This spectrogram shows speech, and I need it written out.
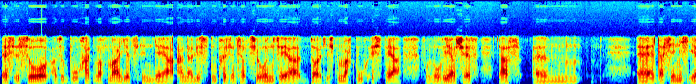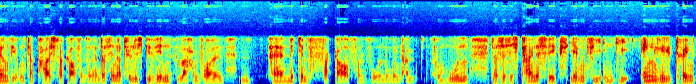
es ist so, also Buch hat nochmal jetzt in der Analystenpräsentation sehr deutlich gemacht, Buch ist der Vonovia-Chef, dass ähm, äh, dass sie nicht irgendwie unter Preis verkaufen, sondern dass sie natürlich Gewinn machen wollen mit dem Verkauf von Wohnungen an Kommunen, dass sie sich keineswegs irgendwie in die Enge gedrängt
